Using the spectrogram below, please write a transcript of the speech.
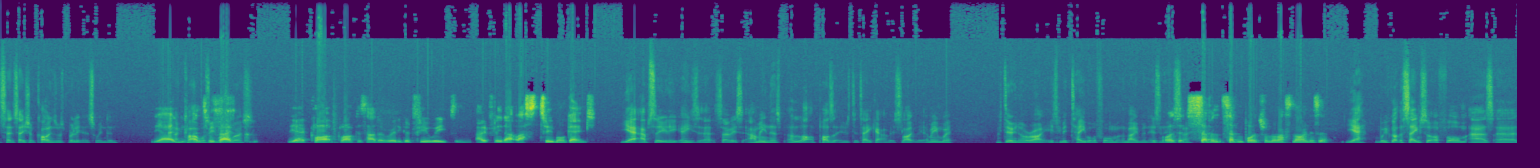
sensational. Collins was brilliant at Swindon, yeah, and Clark much worse. yeah, Clark Clark has had a really good few weeks, and hopefully that lasts two more games. Yeah, absolutely. He's uh, so it's. I mean, there's a lot of positives to take out of it. Slightly. I mean, we're we're doing all right. It's mid-table form at the moment, isn't What it? is it? So- Seven seven points from the last nine, is it? Yeah, we've got the same sort of form as uh,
